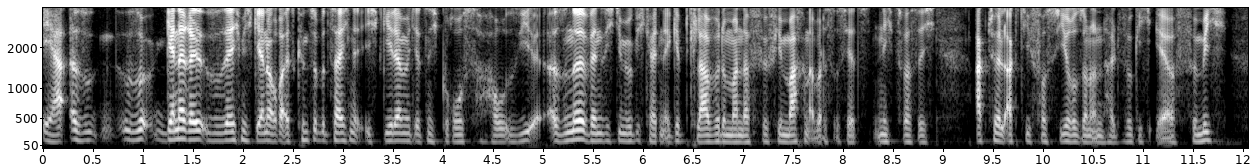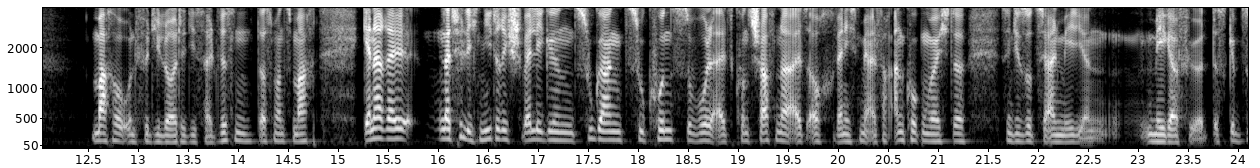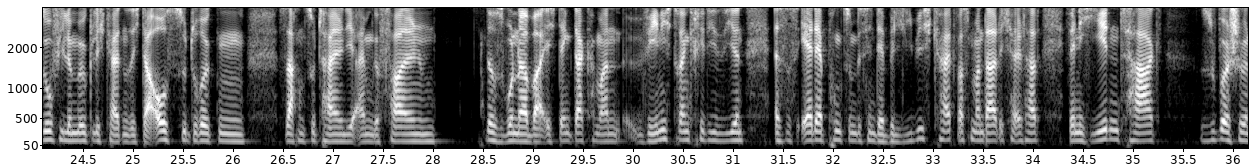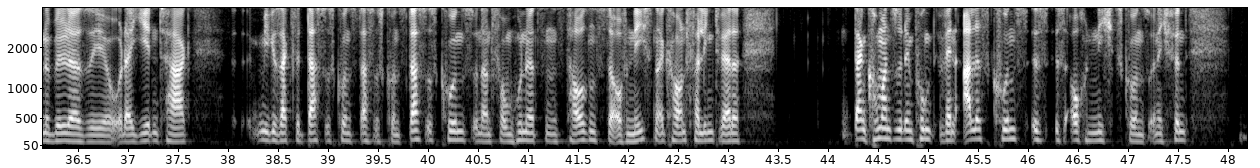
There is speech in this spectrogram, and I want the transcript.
Ja, also so generell, so sehr ich mich gerne auch als Künstler bezeichne, ich gehe damit jetzt nicht groß hausieren. Also, ne, wenn sich die Möglichkeiten ergibt, klar würde man dafür viel machen, aber das ist jetzt nichts, was ich aktuell aktiv forciere, sondern halt wirklich eher für mich mache und für die Leute, die es halt wissen, dass man es macht. Generell natürlich niedrigschwelligen Zugang zu Kunst, sowohl als Kunstschaffender als auch, wenn ich es mir einfach angucken möchte, sind die sozialen Medien mega für. Es gibt so viele Möglichkeiten, sich da auszudrücken, Sachen zu teilen, die einem gefallen. Das ist wunderbar. Ich denke, da kann man wenig dran kritisieren. Es ist eher der Punkt so ein bisschen der Beliebigkeit, was man dadurch halt hat. Wenn ich jeden Tag super schöne Bilder sehe oder jeden Tag mir gesagt wird, das ist Kunst, das ist Kunst, das ist Kunst und dann vom Hundertsten ins Tausendste auf den nächsten Account verlinkt werde, dann kommt man zu dem Punkt, wenn alles Kunst ist, ist auch nichts Kunst. Und ich finde,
